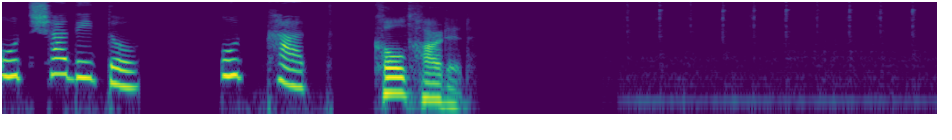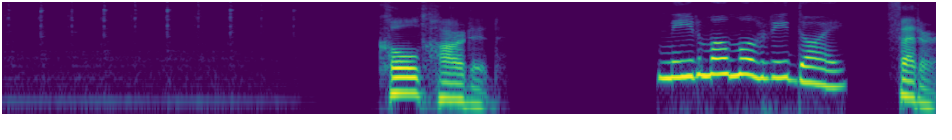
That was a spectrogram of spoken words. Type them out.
উৎসাদিত উৎখাত cold-hearted, cold-hearted, নির্মম হৃদয় fetter,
